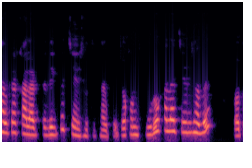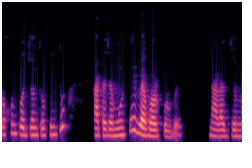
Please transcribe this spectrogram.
হালকা কালারটা দেখবে চেঞ্জ হতে থাকবে। যখন পুরো কালার চেঞ্জ হবে, ততক্ষণ পর্যন্ত কিন্তু কাঁটা চামচ দিয়ে ব্যবহার করবে নাড়ার জন্য।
